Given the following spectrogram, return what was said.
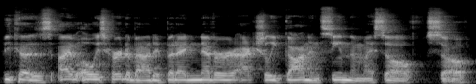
because I've always heard about it, but I never actually gone and seen them myself. So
